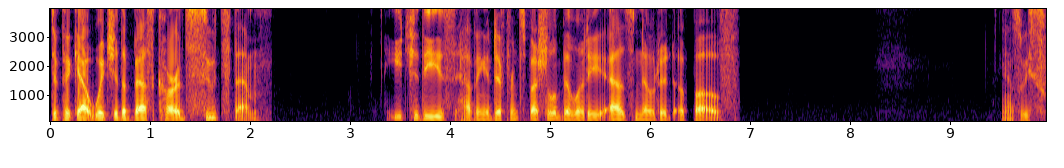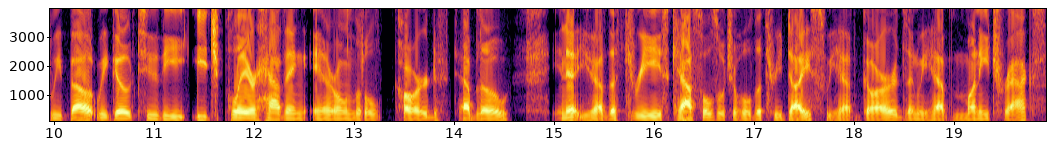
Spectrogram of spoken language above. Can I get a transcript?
to pick out which of the best cards suits them each of these having a different special ability as noted above. As we sweep out, we go to the each player having their own little card tableau. In it, you have the three castles, which will hold the three dice. We have guards, and we have money tracks.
